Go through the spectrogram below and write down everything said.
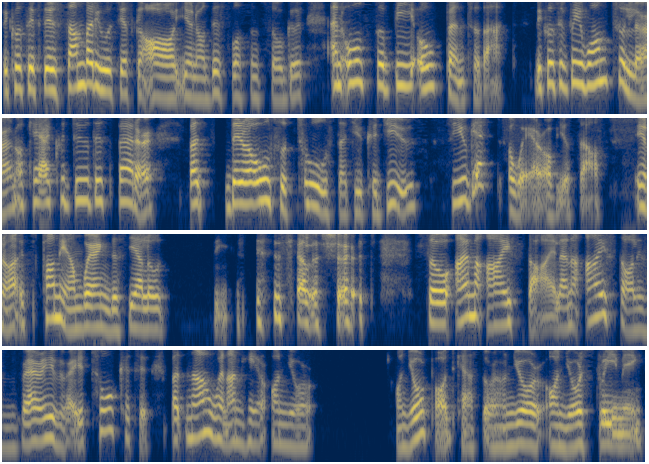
Because if there's somebody who's just going, oh, you know, this wasn't so good, and also be open to that. Because if we want to learn, okay, I could do this better, but there are also tools that you could use so you get aware of yourself. You know it's funny i'm wearing this yellow this yellow shirt. So i'm an i style and an i style is very very talkative. But now when i'm here on your on your podcast or on your on your streaming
